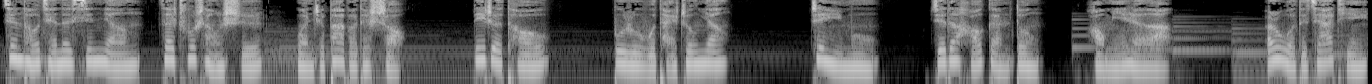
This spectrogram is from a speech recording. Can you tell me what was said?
镜头前的新娘在出场时挽着爸爸的手，低着头，步入舞台中央。这一幕，觉得好感动，好迷人啊！而我的家庭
